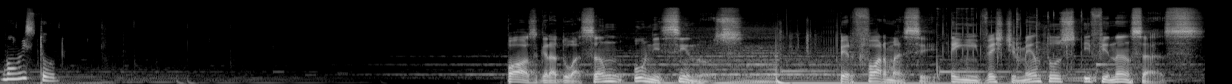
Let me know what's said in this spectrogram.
bom estudo! Pós-graduação Unicinos. Performance em investimentos e finanças.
